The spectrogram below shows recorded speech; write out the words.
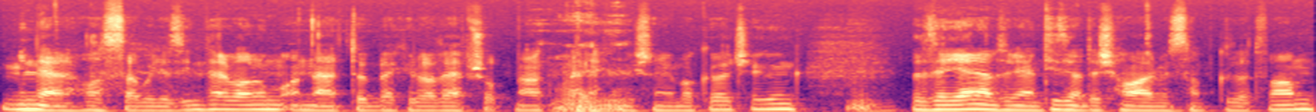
minden hosszabb hogy az intervallum, annál többbe kerül a webshopnak, mert nekünk is nagyobb a költségünk. Hmm. Ez egy jellemzően 15 és 30 nap között van.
